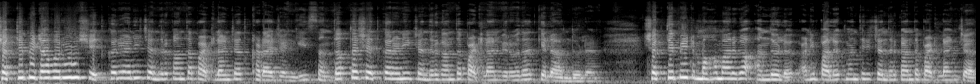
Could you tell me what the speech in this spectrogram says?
शक्तीपीठावरून शेतकरी आणि चंद्रकांत पाटलांच्यात खडाजंगी संतप्त शेतकऱ्यांनी चंद्रकांत पाटलांविरोधात केलं आंदोलन. शक्तीपीठ महामार्ग आंदोलक आणि पालकमंत्री चंद्रकांत पाटलांच्यात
